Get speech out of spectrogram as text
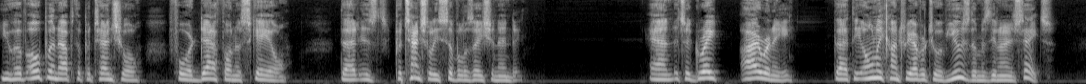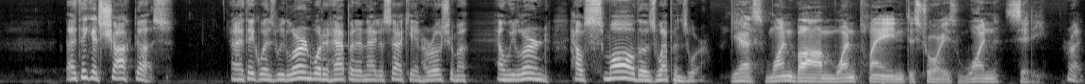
you have opened up the potential for death on a scale that is potentially civilization ending. And it's a great irony that the only country ever to have used them is the United States. I think it shocked us. And I think as we learned what had happened in Nagasaki and Hiroshima, and we learned how small those weapons were. Yes, one bomb, one plane destroys one city. Right.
